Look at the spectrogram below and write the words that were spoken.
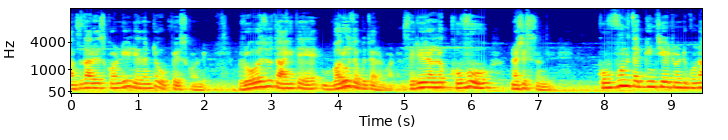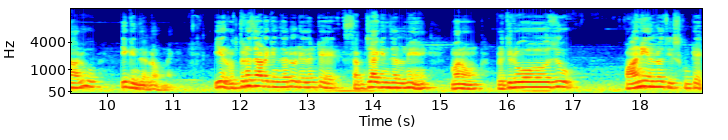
పంచదార వేసుకోండి లేదంటే ఉప్పు వేసుకోండి. రోజు తాగితే బరువు తగ్గుతారనమాట శరీరంలో కొవ్వు నశిస్తుంది. కొవ్వును తగ్గించేటువంటి గుణాలు ఈ గింజల్లో ఉన్నాయి. ఈ రుద్రజాడ గింజలు లేదంటే సబ్జా గింజల్ని మనం ప్రతిరోజు పానీయంలో తీసుకుంటే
